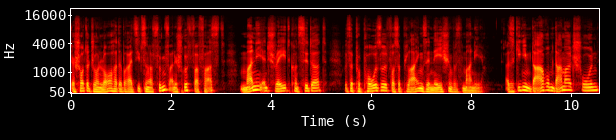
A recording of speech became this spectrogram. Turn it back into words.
Der Schotte John Law hatte bereits 1705 eine Schrift verfasst, Money and Trade Considered with a Proposal for Supplying the Nation with Money. Also es ging ihm darum, damals schon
